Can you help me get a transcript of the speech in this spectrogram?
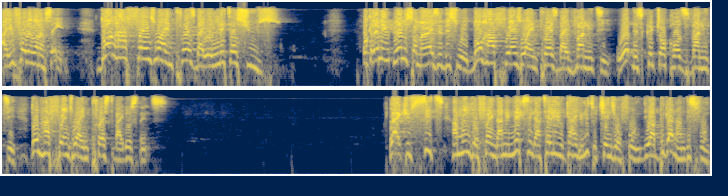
Are you following what I'm saying? Don't have friends who are impressed by your latest shoes. Okay, let me, let me summarize it this way. Don't have friends who are impressed by vanity. What the scripture calls vanity. Don't have friends who are impressed by those things. Like you sit among your friends and the next thing they're telling you, guy, you need to change your phone. You are bigger than this phone.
